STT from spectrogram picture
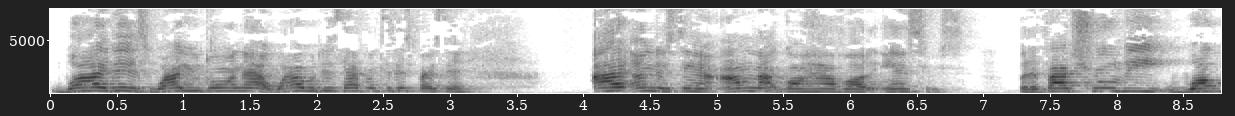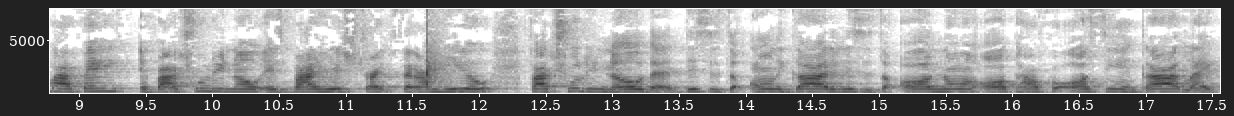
Why this? Why are you doing that? Why would this happen to this person? I understand I'm not to have all the answers. But if I truly walk by faith, if I truly know it's by his stripes that I'm healed, if I truly know that this is the only God and this is the all-knowing, all-powerful, all-seeing God, like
